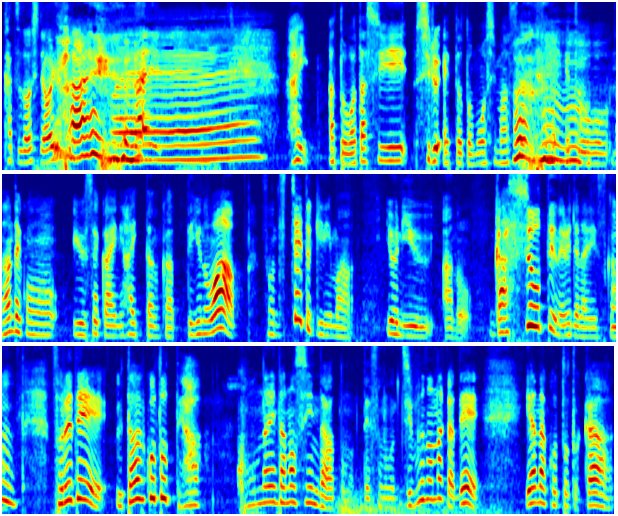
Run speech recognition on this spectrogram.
活動しております。はい。はい。あと、私、シルエットと申します。えっと、なんでこのいう世界に入ったのかっていうのは、そのちっちゃい時に、まあ、世に言う、あの、合唱っていうのいるじゃないですか。うんそれで、歌うことって、あ、こんなに楽しいんだと思って、その自分の中で嫌なこととか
